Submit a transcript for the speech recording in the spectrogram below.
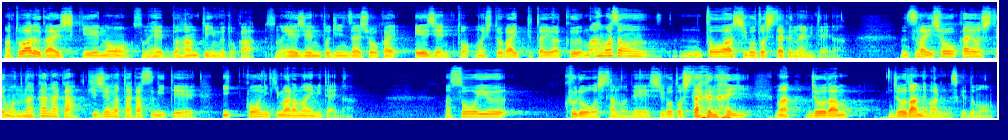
まあ、とある外資系のそのヘッドハンティングとか、そのエージェント人材紹介エージェントの人が言ってた曰く、まあ、Amazon とは仕事したくないみたいな。つまり紹介をしてもなかなか基準が高すぎて一向に決まらないみたいな。まあ、そういう苦労をしたので仕事したくない、まあ冗談、冗談でもあるんですけども、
